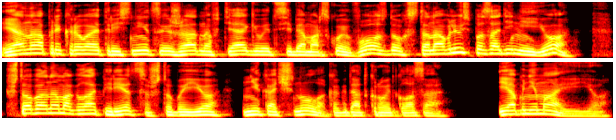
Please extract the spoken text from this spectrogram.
и она прикрывает ресницы и жадно втягивает в себя морской воздух, становлюсь позади нее, чтобы она могла опереться, чтобы ее не качнуло, когда откроет глаза, и обнимаю ее.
